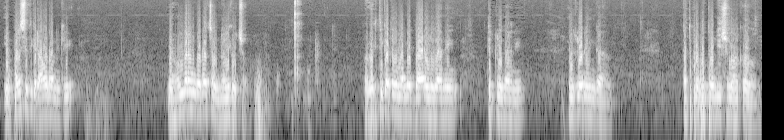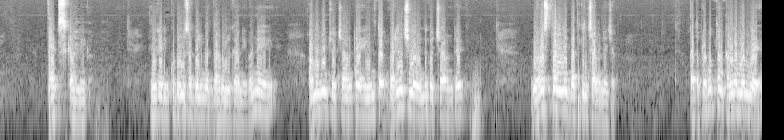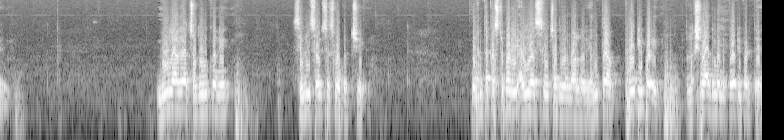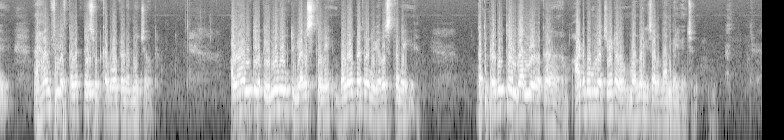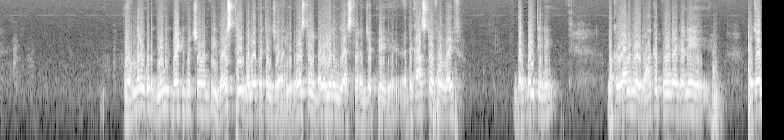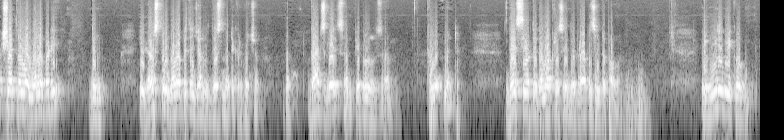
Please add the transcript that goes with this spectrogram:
ఈ పరిస్థితికి రావడానికి మేమందరం కూడా చాలా నలిగి వచ్చాం. వ్యక్తిగతంగా మీ దాడులు కానీ తిట్లు కానీ ఇంక్లూడింగ్ uh, గత ప్రభుత్వం నుంచి మాకు థ్రెట్స్ కానీ ఎందుకంటే కుటుంబ సభ్యుల మీద దాడులు కానీ ఇవన్నీ అనుభవించి వచ్చామంటే ఇంత భరించి మేము ఎందుకు వచ్చామంటే వ్యవస్థల్ని బతికించాలనే చెప్పు గత ప్రభుత్వం కళ్ళ ముందే మీలాగా చదువుకొని సివిల్ సర్వీసెస్లోకి వచ్చి మీరు ఎంత కష్టపడి ఐఏఎస్లు చదివి వాళ్ళు ఎంత పోటీ పడి లక్షలాది మంది పోటీ పడితే handful of collectors would come out and emerge out అలాంటి ఒక ఇమ్యూనెంట్ వ్యవస్థని బలోపేతమైన వ్యవస్థని గత ప్రభుత్వం దాన్ని ఒక ఆటబొమ్మలో చేయడం మా అందరికీ చాలా బాధ కలిగించింది. మేమందరం కూడా దేనికి బయటకు వచ్చామంటే ఈ వ్యవస్థను బలోపేతం చేయాలి వ్యవస్థను బలహీనం చేస్తారని చెప్పి at the cost of life దెబ్బలు తిని ఒకవేళ మేము రాకపోయినా కానీ ప్రజాక్షేత్రంలో నిలబడి దీని ఈ వ్యవస్థను బలోపేతం చేయాలని ఉద్దేశంతో ఇక్కడికి వచ్చాం. But God's grace and people's commitment they save the democracy they brought in into power ఈ ముందు మీకు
